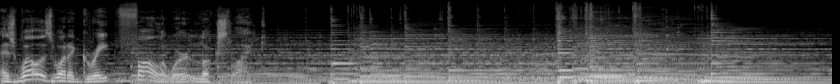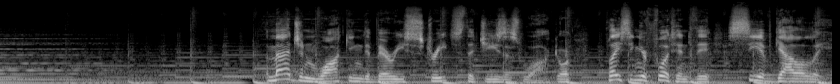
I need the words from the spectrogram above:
as well as what a great follower looks like. Imagine walking the very streets that Jesus walked, or placing your foot into the Sea of Galilee.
